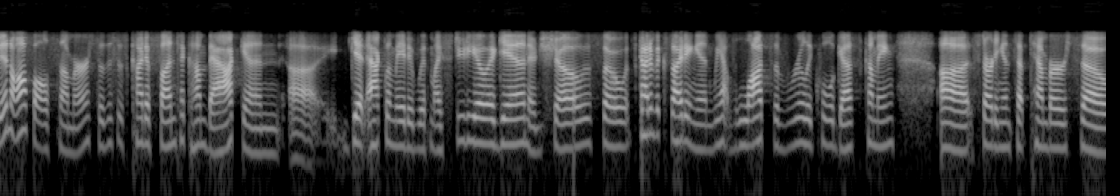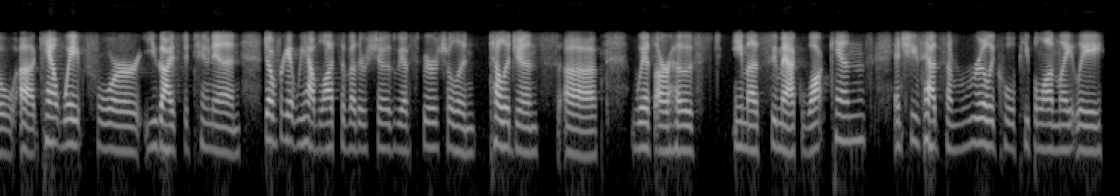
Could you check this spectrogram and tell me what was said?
been off all summer, so this is kind of fun to come back and uh, get acclimated with my studio again and shows. So it's kind of exciting, and we have lots of really cool guests coming uh, starting in September. So uh, can't wait for you guys to tune in. Don't forget, we have lots of other shows. We have Spiritual Intelligence uh, with our host. Ema Sumac Watkins, and she's had some really cool people on lately.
